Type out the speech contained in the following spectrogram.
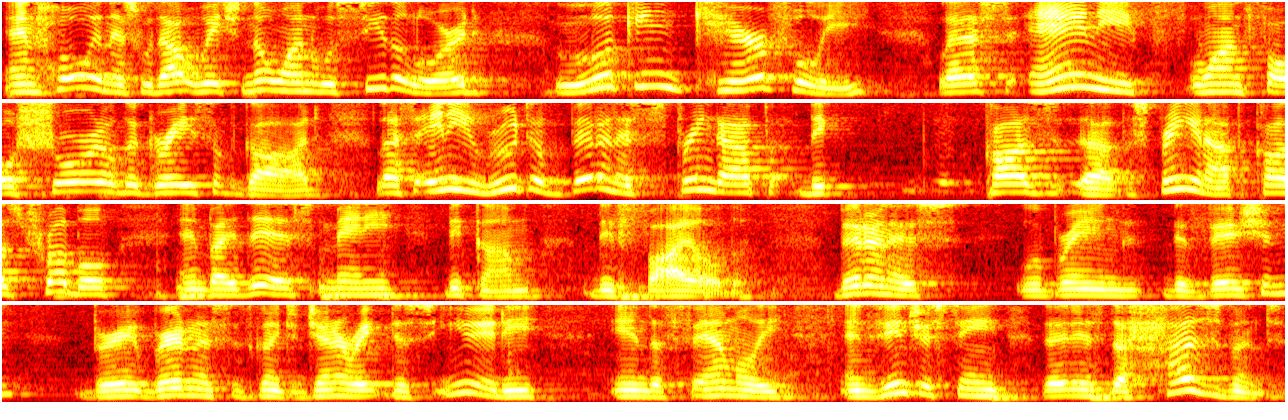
and holiness without which no one will see the Lord, looking carefully lest any one fall short of the grace of God, lest any root of bitterness spring up, be, cause, uh, springing up cause trouble, and by this many become defiled. Bitterness will bring division. Bitterness is going to generate disunity in the family. And it's interesting that it is the husband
